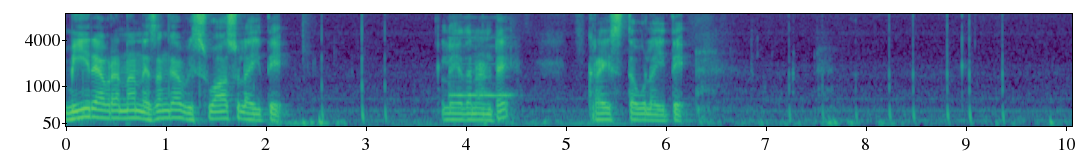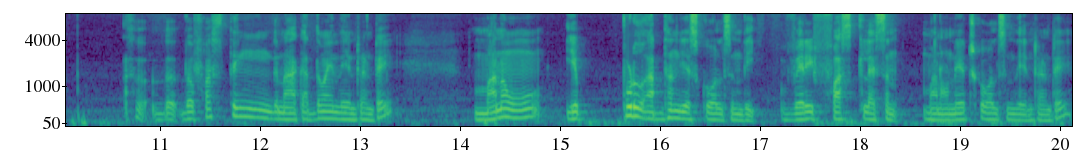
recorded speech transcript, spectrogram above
మీరెవరన్నా నిజంగా విశ్వాసులైతే లేదనంటే క్రైస్తవులైతే. ద ద ఫస్ట్ థింగ్ నాకు అర్థమైంది ఏంటంటే మనం ఎప్పుడు అర్థం చేసుకోవాల్సింది వెరీ ఫస్ట్ లెసన్ మనం నేర్చుకోవాల్సింది ఏంటంటే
